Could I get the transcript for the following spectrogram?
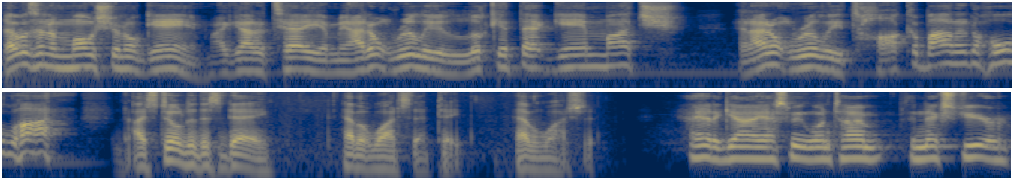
That was an emotional game. I got to tell you. I mean, I don't really look at that game much, and I don't really talk about it a whole lot. I still, to this day, haven't watched that tape. Haven't watched it. I had a guy ask me one time the next year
